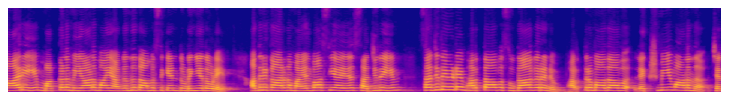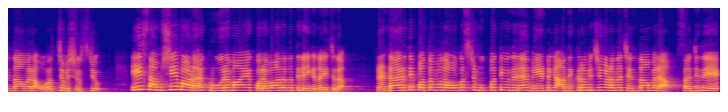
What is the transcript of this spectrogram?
ഭാര്യയും മക്കളും ഇയാളുമായി അകന്നു താമസിക്കാൻ തുടങ്ങിയതോടെ അതിന് കാരണം അയൽവാസിയായ സജിതയും സജിതയുടെ ഭർത്താവ് സുധാകരനും ഭർത്തൃമാതാവ് ലക്ഷ്മിയുമാണെന്ന് ചെന്താമര ഉറച്ചു വിശ്വസിച്ചു. ഈ സംശയമാണ് ക്രൂരമായ കൊലപാതകത്തിലേക്ക് നയിച്ചത്. രണ്ടായിരത്തി പത്തൊമ്പത് ഓഗസ്റ്റ് മുപ്പത്തിയൊന്നിന് വീട്ടിൽ അതിക്രമിച്ചു കടന്ന ചെന്താമര സജിതയെ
